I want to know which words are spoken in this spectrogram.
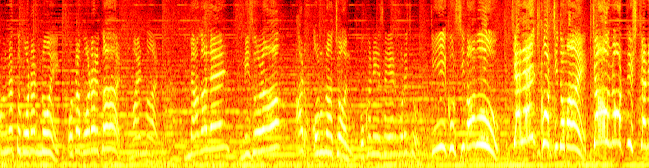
বাংলার তো বর্ডার নয়। ওটা বর্ডার কার? মায়ানমার নাগাল্যান্ড মিজোরাম আর অরুণাচল ওখানে এসআইআর করেছ? কি করছি বাবু? চ্যালেঞ্জ করছি তোমায়। যাও নর্থ ইস্টার্নে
